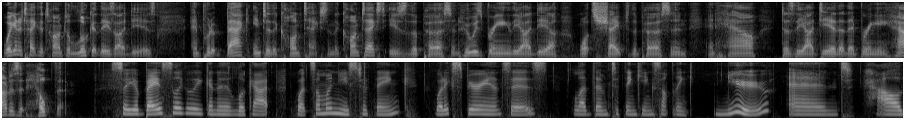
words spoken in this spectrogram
We're going to take the time to look at these ideas and put it back into the context. And the context is the person. Who is bringing the idea? What's shaped the person? And how does the idea that they're bringing, how does it help them? So you're basically going to look at what someone used to think, what experiences led them to thinking something new, and how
